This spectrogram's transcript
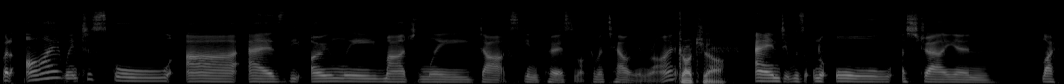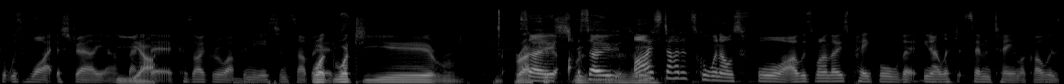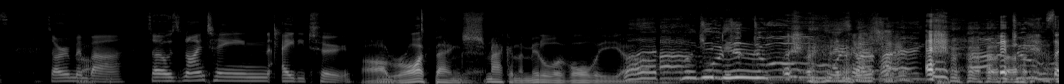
But I went to school uh, as the only marginally dark skinned person, like I'm Italian, right? Gotcha. and it was an all Australian, like it was white Australia back Yeah. there because I grew up in the eastern suburbs. What what year brackets so, was so this? I started school when I was four. I was one of those people that you know left at seventeen. Like I was, so I remember. So it was nineteen eighty two. Oh, right, bang smack in the middle of all the. Uh, would you do? so you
